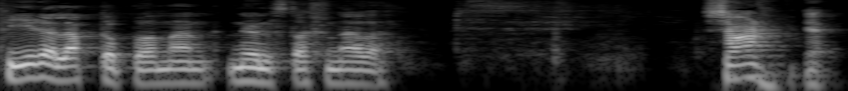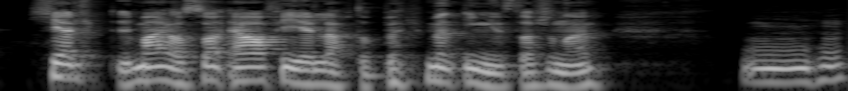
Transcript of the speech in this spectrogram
fire laptoper, men null stasjonære. Sjæl. Ja, helt meg også. Jeg har fire laptoper, men ingen stasjonær. Mhm.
